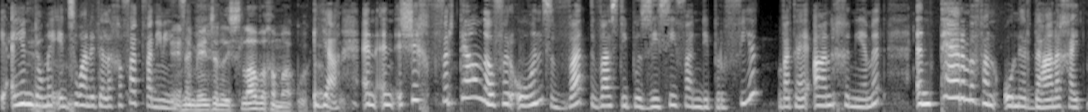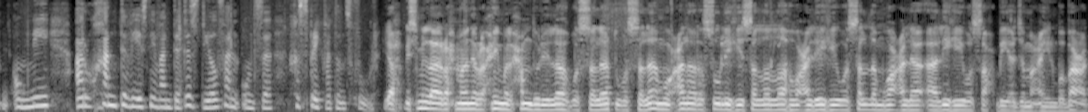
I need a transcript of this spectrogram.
eiendomme en so aan het hulle gevat van die En mense die mense het die slawe gemaak ook. ja en en Sheikh vertel nou vir ons wat was die posisie van die profeet wat hy aangeneem het in terme van onderdanigheid om nie arrogant te wees nie want dit is deel van ons gesprek wat ons voer Ja, bismillahirrahmanirrahim. Alhamdulillah wassalatu wassalamu ala rasulih sallallahu alayhi wa sallam wa ala alihi wa sahbihi ajma'in wa ba'd.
